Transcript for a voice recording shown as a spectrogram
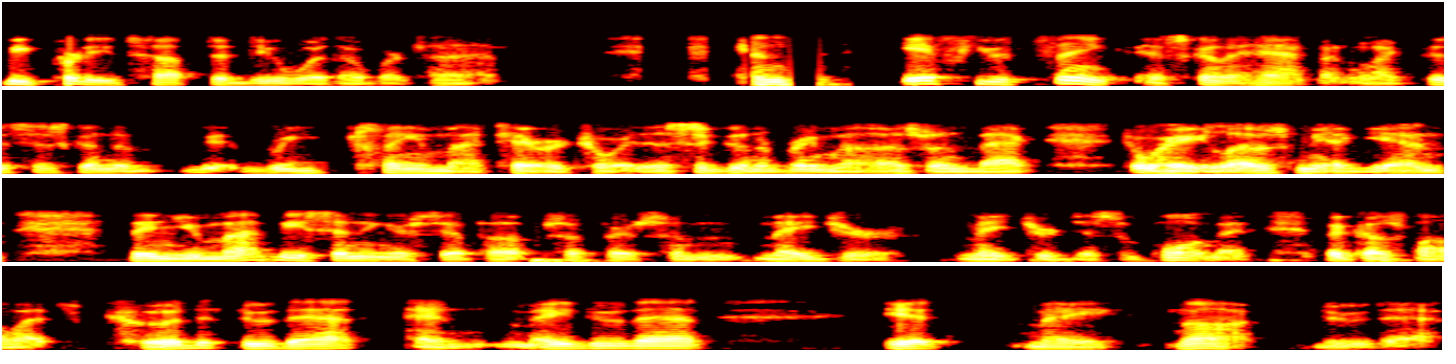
be pretty tough to deal with over time. And if you think it's going to happen, like this is going to reclaim my territory, this is going to bring my husband back to where he loves me again, then you might be setting yourself up for some major, major disappointment. Because while it could do that and may do that, it may not do that.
